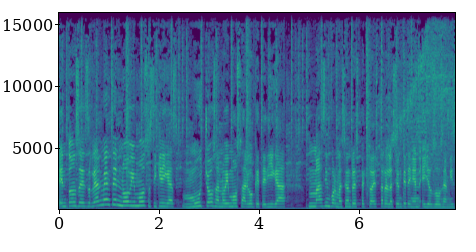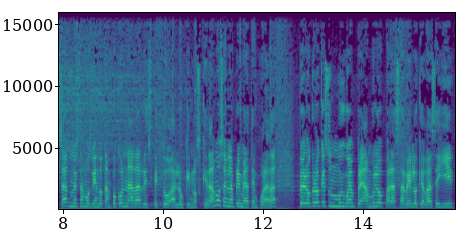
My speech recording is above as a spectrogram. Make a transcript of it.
Entonces realmente no vimos, así que digas mucho, o sea, no vimos algo que te diga más información respecto a esta relación que tenían ellos dos de amistad. No estamos viendo tampoco nada respecto a lo que nos quedamos en la primera temporada, pero creo que es un muy buen preámbulo para saber lo que va a seguir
